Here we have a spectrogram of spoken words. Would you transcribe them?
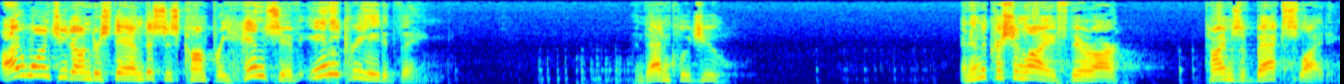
I want you to understand this is comprehensive, any created thing. And that includes you. And in the Christian life, there are times of backsliding.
